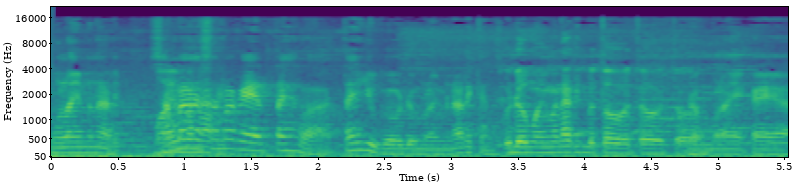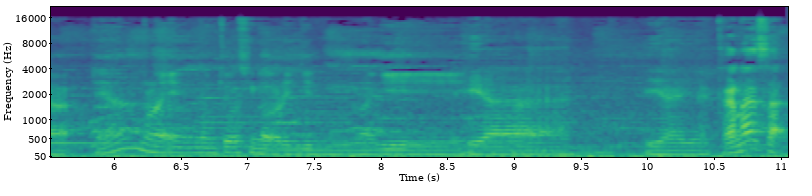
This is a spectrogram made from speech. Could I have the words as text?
Mulai menarik. Mulai sama menarik. sama kayak teh lah. Teh juga udah mulai menarik kan? Udah mulai menarik betul betul betul. Udah mulai kayak ya mulai muncul single origin lagi. Iya, iya, iya. Karena sa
